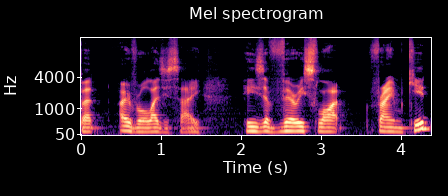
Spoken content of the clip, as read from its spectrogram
but overall, as you say, he's a very slight frame kid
